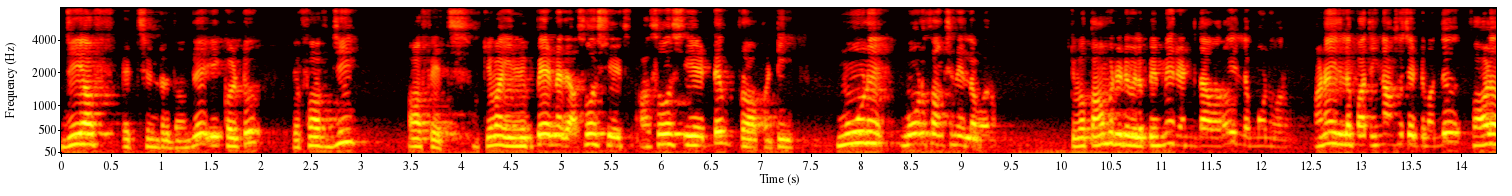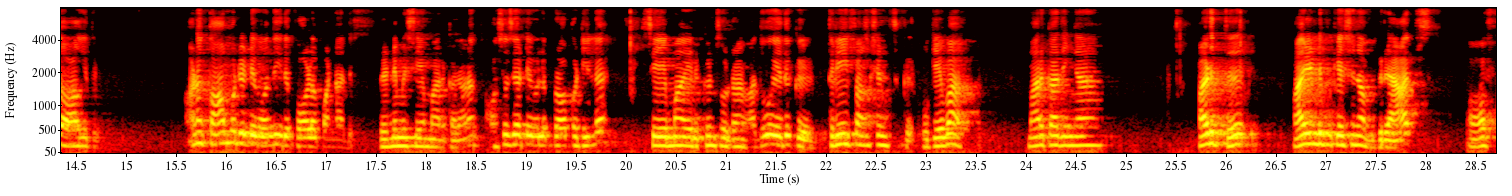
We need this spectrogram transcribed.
ஜி ஆஃப் ஹெச்ன்றது வந்து equal to F of G of H ஓகேவா இது பேர் என்னது? அசோசியேட் அசோசியேட்டிவ் ப்ராப்பர்ட்டி மூணு மூணு ஃபங்க்ஷன் இதில் வரும். ஓகேவா காம்படேட்டிவ் எப்பயுமே ரெண்டு தான் வரும் இல்லை மூணு வரும். ஆனால் இதில் பார்த்தீங்கன்னா அசோசியேட்டிவ் வந்து ஃபாலோ ஆகுது. ஆனால் காம்படேட்டிவ் வந்து இது ஃபாலோ பண்ணாது. ரெண்டுமே சேமாக இருக்காது. ஆனால் அசோசியேட்டிவ் ப்ராப்பர்ட்டியில் சேமாக இருக்குன்னு சொல்கிறாங்க அதுவும் எதுக்கு? த்ரீ ஃபங்க்ஷன்ஸ்க்கு ஓகேவா மறக்காதீங்க. அடுத்து identification of graphs of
